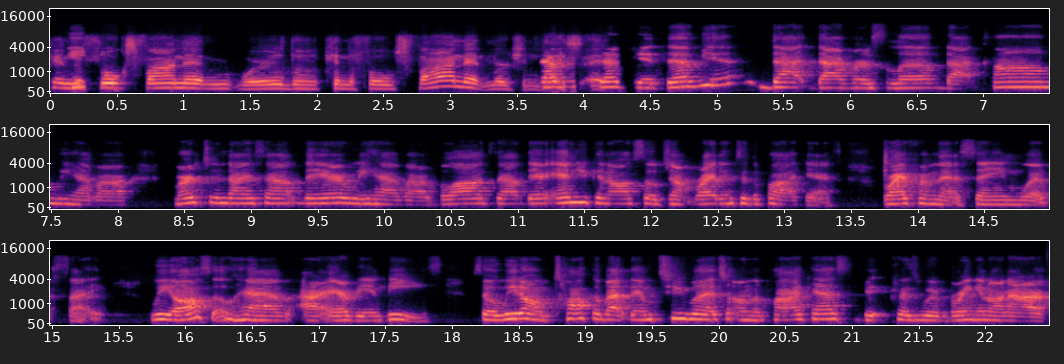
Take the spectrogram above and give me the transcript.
can the folks find that? Where the can the folks find that merchandise at? www.diverselove.com. We have our merchandise out there. We have our blogs out there, and you can also jump right into the podcast right from that same website. We also have our Airbnbs. So we don't talk about them too much on the podcast because we're bringing on our,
